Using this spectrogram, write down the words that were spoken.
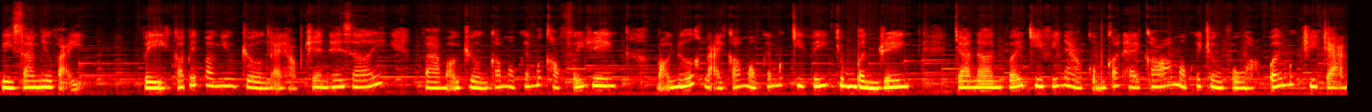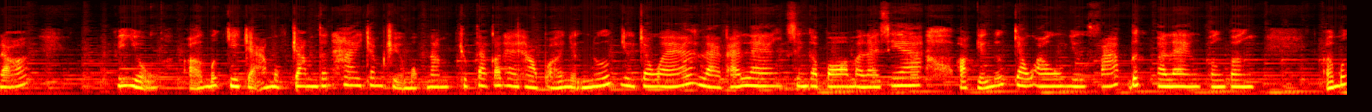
Vì sao như vậy? Vì có biết bao nhiêu trường đại học trên thế giới và mỗi trường có một cái mức học phí riêng, mỗi nước lại có một cái mức chi phí trung bình riêng. Cho nên với chi phí nào cũng có thể có một cái trường phù hợp với mức chi trả đó. Ví dụ, ở mức chi trả 100 đến 200 triệu một năm, chúng ta có thể học ở những nước như châu Á là Thái Lan, Singapore, Malaysia hoặc những nước châu Âu như Pháp, Đức, Ba Lan, vân vân. Ở mức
